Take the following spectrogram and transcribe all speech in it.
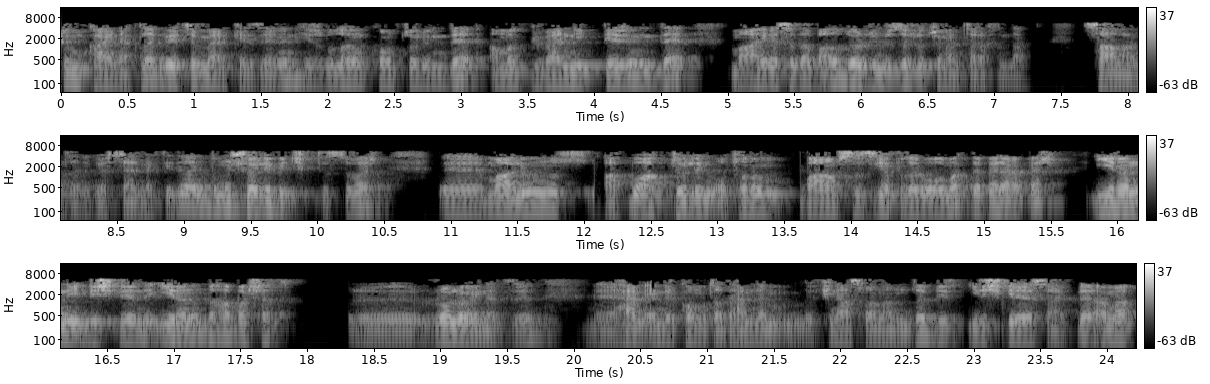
tüm kaynaklar üretim merkezlerinin Hizbullah'ın kontrolünde ama güvenliklerinde Mahir bağlı 4. Zırhlı Tümen tarafından sağlandığını göstermekteydi. Hani bunun şöyle bir çıktısı var. E, malumunuz bu aktörlerin otonom bağımsız yapıları olmakla beraber İran ile ilişkilerinde İran'ın daha başat e, rol oynadığı e, hem emir komutada hem de finansman anlamında bir ilişkilere sahipler ama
